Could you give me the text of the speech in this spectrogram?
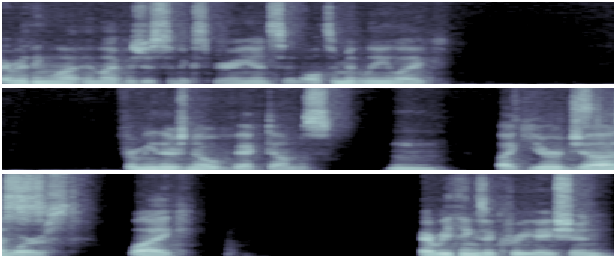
everything in life is just an experience. And ultimately, like for me, there's no victims. Mm, Like you're it's just worst. like everything's a creation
